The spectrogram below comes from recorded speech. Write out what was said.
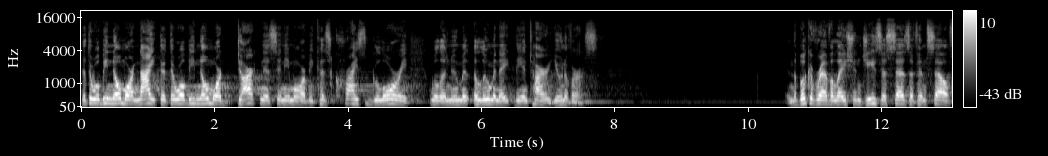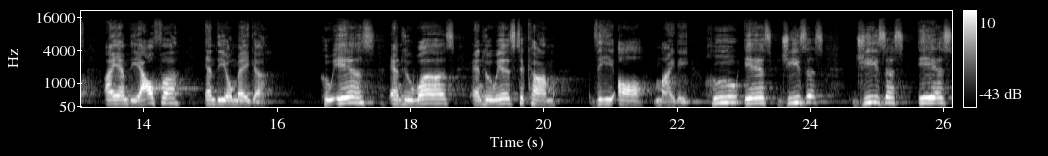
That there will be no more night, that there will be no more darkness anymore because Christ's glory will illuminate the entire universe. In the book of Revelation, Jesus says of himself, I am the Alpha and the Omega, who is and who was and who is to come, the Almighty. Who is Jesus? Jesus is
